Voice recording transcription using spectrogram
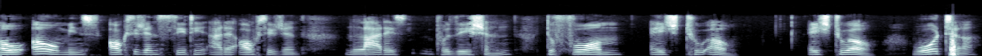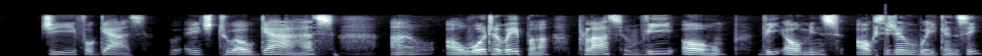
OO means oxygen sitting at an oxygen lattice position to form H2O. H2O, water, G for gas, H2O gas uh, or water vapor plus VO. VO means oxygen vacancy,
